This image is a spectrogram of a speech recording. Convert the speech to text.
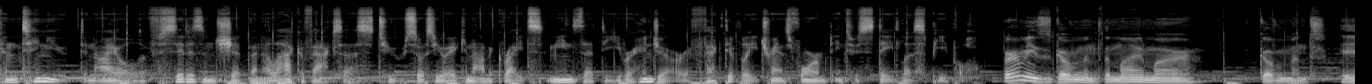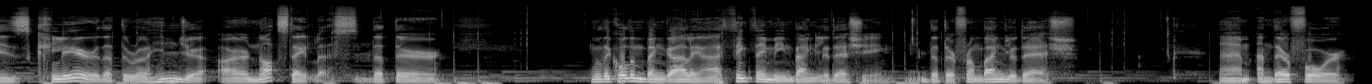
continued denial of citizenship and a lack of access to socioeconomic rights means that the Rohingya are effectively transformed into stateless people. Burmese government, the Myanmar government, is clear that the Rohingya are not stateless, mm. that they're well, they call them Bengali. I think they mean Bangladeshi, that they're from Bangladesh, um, and therefore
